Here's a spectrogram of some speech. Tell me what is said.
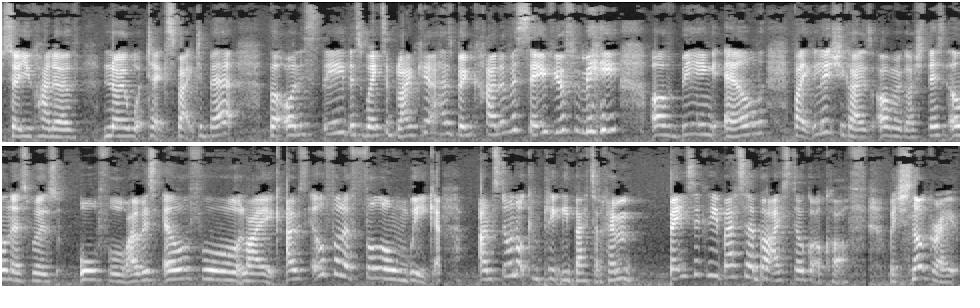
so you kind of know what to expect a bit. But honestly this weighted blanket has been kind of a savior for me of being ill. Like literally guys oh my gosh this illness was awful. I was ill for like I was ill for a full-on week. I'm still not completely better like I'm basically better but I still got a cough which is not great.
